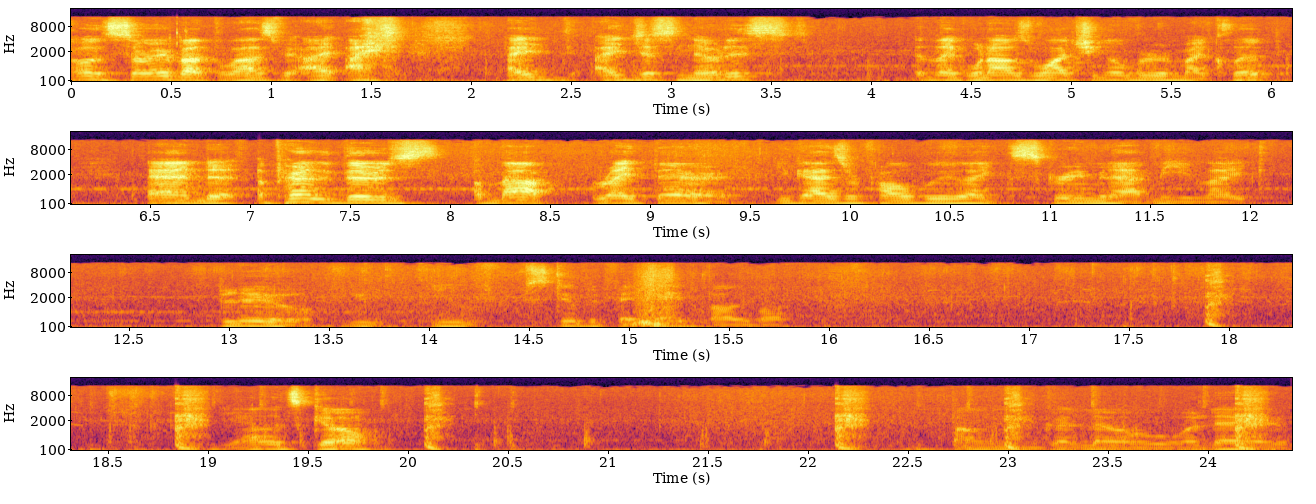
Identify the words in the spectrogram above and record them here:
Oh, sorry about the last bit. I, I, I, I just noticed, like, when I was watching over my clip, and uh, apparently there's a map right there. You guys are probably, like, screaming at me, like, Bleu, you, you stupid face. Hey, volleyball. Yeah, let's go. Bungalow 11.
